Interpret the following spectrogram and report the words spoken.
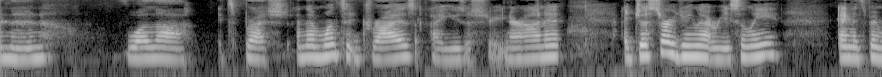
And then voila, it's brushed. And then once it dries, I use a straightener on it. I just started doing that recently and it's been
